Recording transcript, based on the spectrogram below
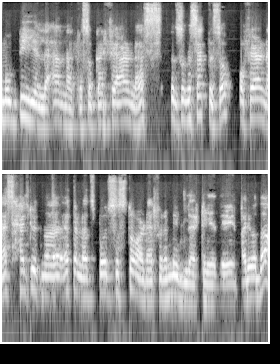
mobile enheter som kan fjernes, som kan settes opp og fjernes helt uten å etterlate spor, står der for en midlertidig periode.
